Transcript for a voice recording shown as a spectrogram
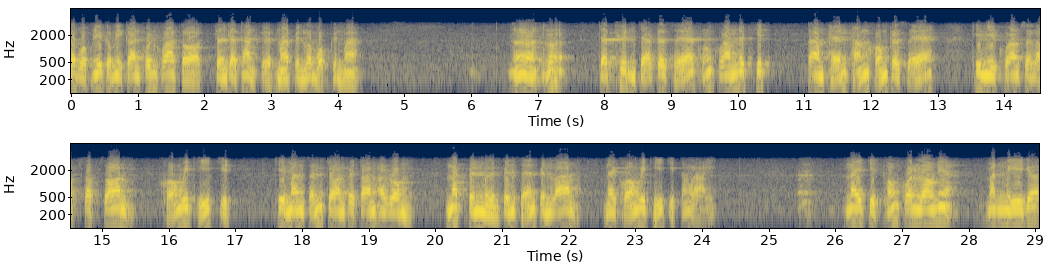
ระบบนี้ก็มีการค้นคว้าต่อ จนกระทั่งเกิดมาเป็นระบบขึ้นมาแล้วจะขึ้นจากกระแสของความนึกคิด ตามแผนผังของกระแสที่มีความสลับซับซ้อนของวิถีจิต ที่มันสัญจรไปตามอารมณ์ นับเป็นหมื่นเป็นแสนเป็นล้านในของวิถีจิตทั้งหลาย ในจิตของคนเราเนี่ย มันมีเยอะ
